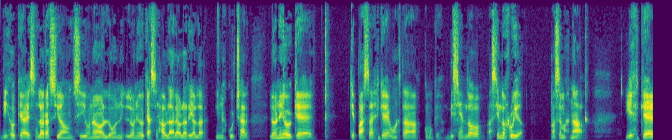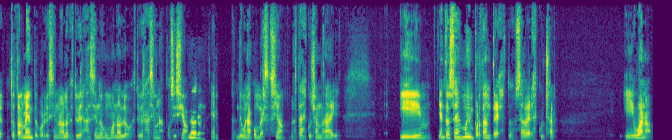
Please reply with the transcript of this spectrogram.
dijo que a veces la oración, si uno lo, único que hace es hablar, hablar y hablar y no escuchar, lo único que, pasa es que uno está como que diciendo, haciendo ruido, no hace más nada. Y es que totalmente, porque si no lo que estuvieras haciendo es un monólogo, estuvieras haciendo una exposición de una conversación, no estás escuchando a nadie. y entonces es muy importante esto, saber escuchar. Y bueno,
